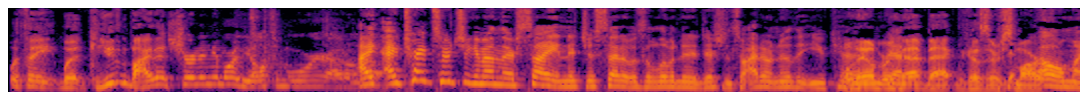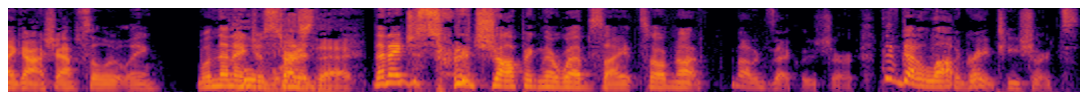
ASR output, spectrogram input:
With a, what, can you even buy that shirt anymore? The Ultimate Warrior? I don't know. I, I tried searching it on their site and it just said it was a limited edition, so I don't know that you can. well, they'll bring get that it. back because they're smart. Oh my gosh, absolutely. Well, then I just started. that? Then I just started shopping their website, so I'm not not exactly sure. They've got a lot of great T-shirts.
